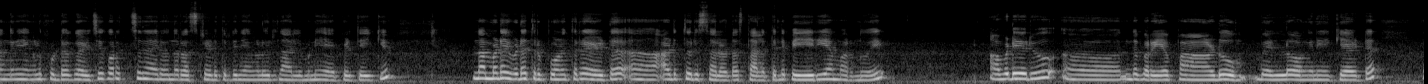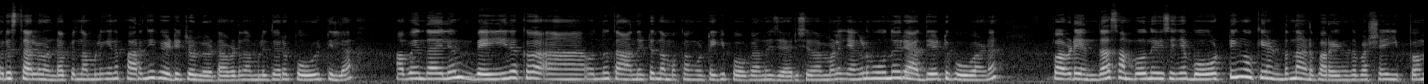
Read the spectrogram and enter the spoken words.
അങ്ങനെ ഞങ്ങൾ ഫുഡൊക്കെ കഴിച്ച് കുറച്ച് നേരം ഒന്ന് റെസ്റ്റ് എടുത്തിട്ട് ഞങ്ങളൊരു നാല് മണി ആയപ്പോഴത്തേക്കും നമ്മുടെ ഇവിടെ തൃപ്പൂണിത്തുറയായിട്ട് അടുത്തൊരു സ്ഥലമുണ്ട്. ആ സ്ഥലത്തിന്റെ പേര് ഞാൻ മറന്നുപോയി. അവിടെ ഒരു എന്താ പറയുക പാടവും വെള്ളവും അങ്ങനെയൊക്കെ ആയിട്ട് ഒരു സ്ഥലമുണ്ട്. അപ്പം നമ്മളിങ്ങനെ പറഞ്ഞു കേട്ടിട്ടുള്ളൂ കേട്ടോ. അവിടെ നമ്മളിതുവരെ പോയിട്ടില്ല. അപ്പോൾ എന്തായാലും വെയിലൊക്കെ ഒന്ന് താന്നിട്ട് നമുക്ക് അങ്ങോട്ടേക്ക് പോകാമെന്ന് വിചാരിച്ചു. നമ്മൾ ഞങ്ങൾ മൂന്നുപേരും ആദ്യമായിട്ട് പോവുകയാണ് അപ്പോൾ അവിടെ എന്താ സംഭവം എന്ന് ചോദിച്ചു കഴിഞ്ഞാൽ ബോട്ടിംഗ് ഒക്കെ ഉണ്ടെന്നാണ് പറയുന്നത്. പക്ഷേ ഇപ്പം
